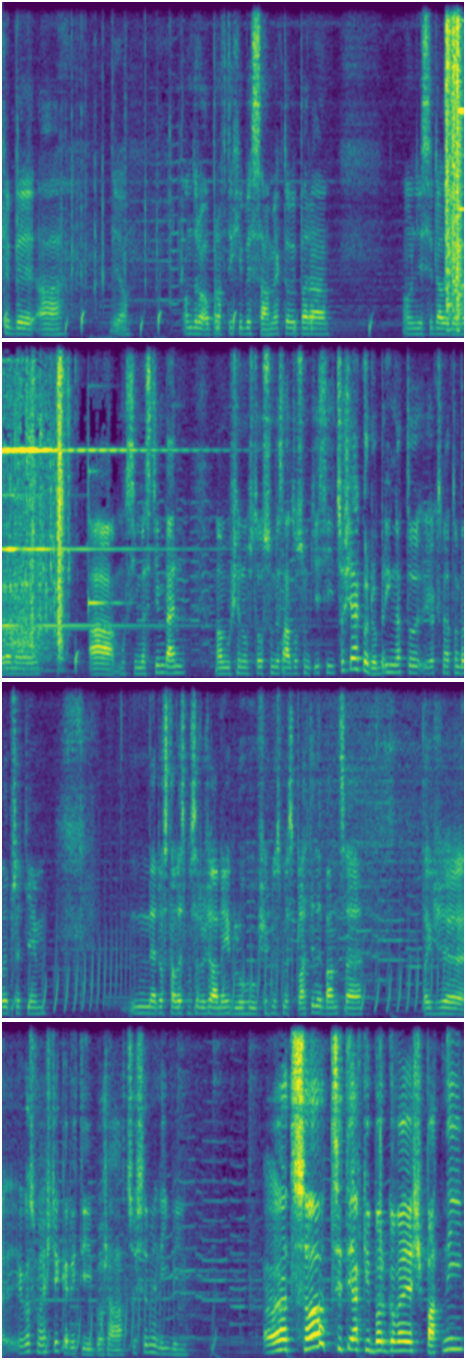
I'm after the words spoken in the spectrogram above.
chyby a jo. Ondro, oprav ty chyby sám, jak to vypadá. Oni si dali dovolenou a musíme s tím ven. Mám už jenom 188 tisíc, což je jako dobrý na to, jak jsme na tom byli předtím. Nedostali jsme se do žádných dluhů, všechno jsme splatili bance. Takže jako jsme ještě krytý pořád, což se mi líbí. E, co? City a kyborgové je špatný?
